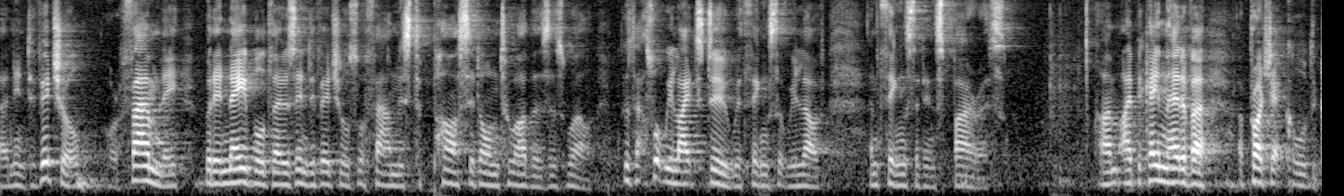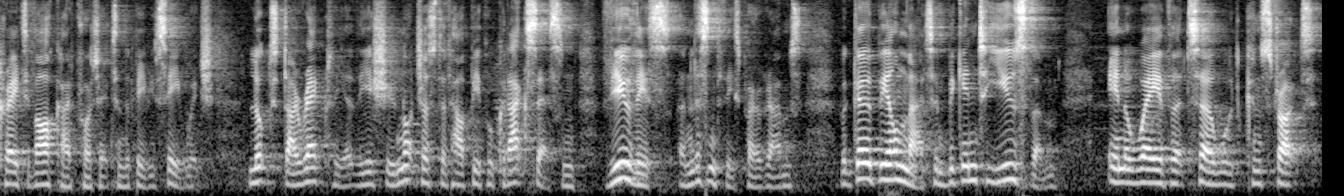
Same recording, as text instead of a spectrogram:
an individual family, but enabled those individuals or families to pass it on to others as well because that's what we like to do with things that we love and things that inspire us. Um, I became the head of a, a project called the Creative Archive Project in the BBC, which looked directly at the issue not just of how people could access and view this and listen to these programs, but go beyond that and begin to use them in a way that uh, would construct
